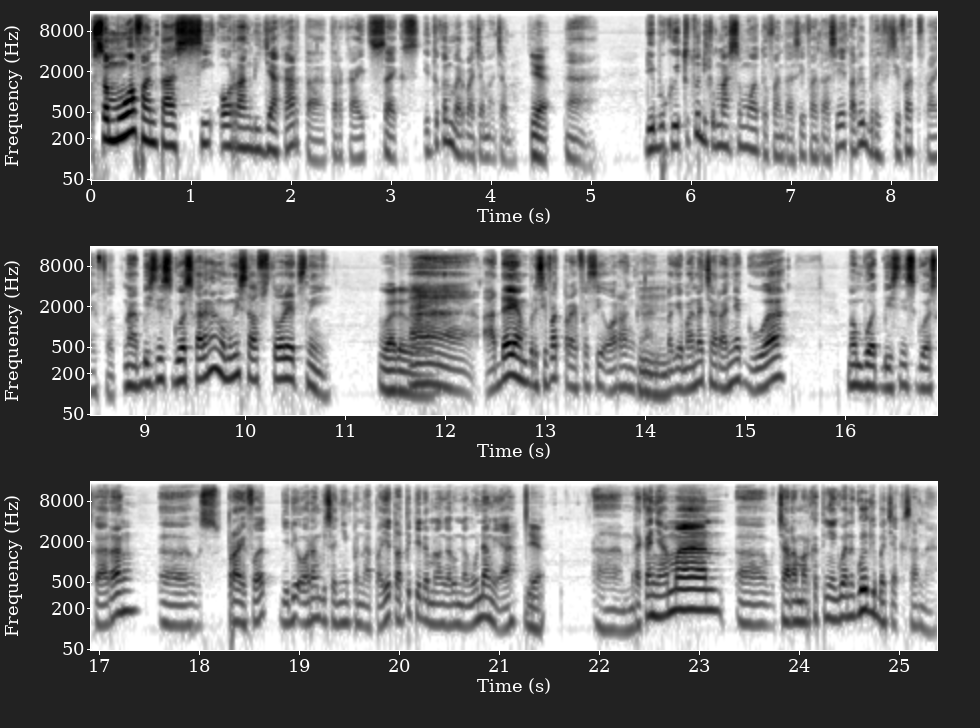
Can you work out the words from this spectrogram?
semua fantasi orang di Jakarta terkait seks itu kan bermacam-macam. Ya. Nah, di buku itu tuh dikemas semua tuh fantasi-fantasinya tapi bersifat private. Nah, bisnis gue sekarang kan ngomongin self storage nih. Waduh. Nah, ada yang bersifat privasi orang kan. Bagaimana caranya gua membuat bisnis gua sekarang eh, private, jadi orang bisa nyimpen apa aja tapi tidak melanggar undang-undang ya. Ya. Eh, mereka nyaman, eh, cara marketingnya gimana? Gue lagi baca ke sana.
